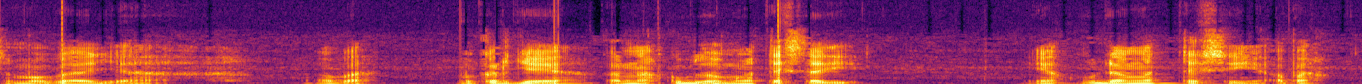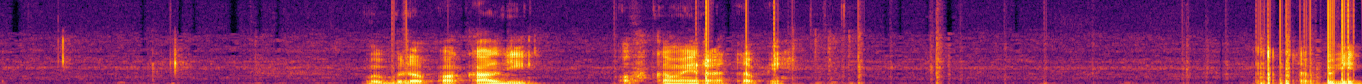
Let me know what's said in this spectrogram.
semoga aja apa bekerja ya karena aku belum ngetes tadi. Ya aku udah ngetes sih apa beberapa kali off kamera tapi nah tapi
